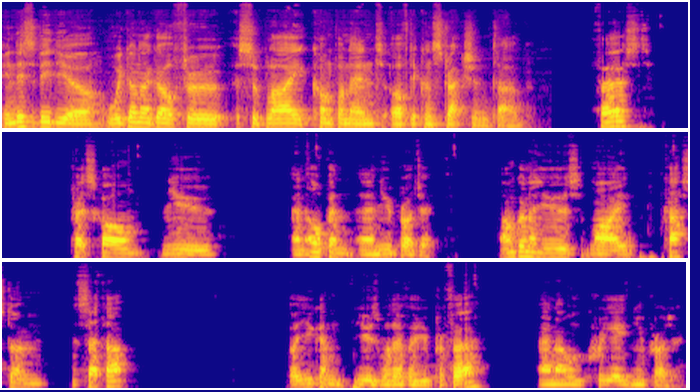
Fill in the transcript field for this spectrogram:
In this video, we're gonna go through supply component of the construction tab. First, press home, new, and open a new project. I'm gonna use my custom setup, but you can use whatever you prefer, and I will create new project.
